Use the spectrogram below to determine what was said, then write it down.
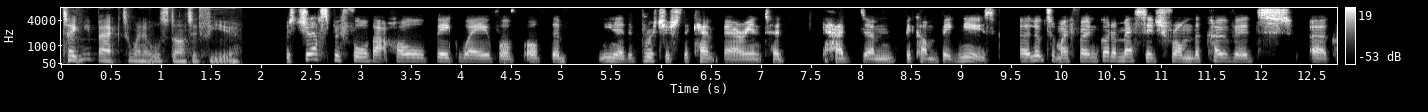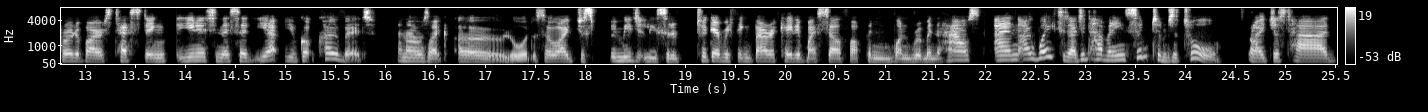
take me back to when it all started for you. It was just before that whole big wave of, of the, you know, the British, the Kent variant had had um, become big news. I looked at my phone, got a message from the COVID uh, coronavirus testing unit, and they said, "Yeah, you've got COVID." And I was like, "Oh Lord!" So I just immediately sort of took everything, barricaded myself up in one room in the house, and I waited. I didn't have any symptoms at all. I just had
